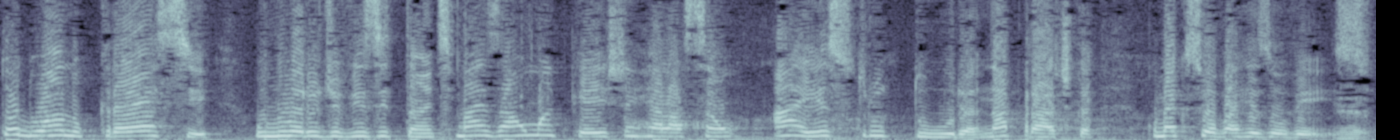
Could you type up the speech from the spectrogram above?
Todo ano cresce o número de visitantes, mas há uma queixa em relação à estrutura. Na prática, como é que o senhor vai resolver isso?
